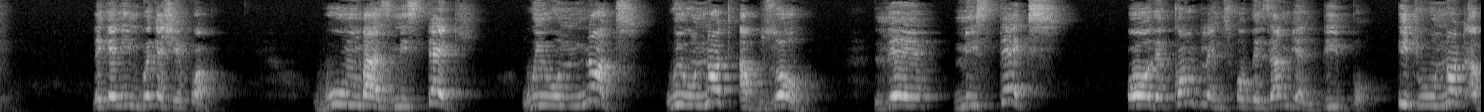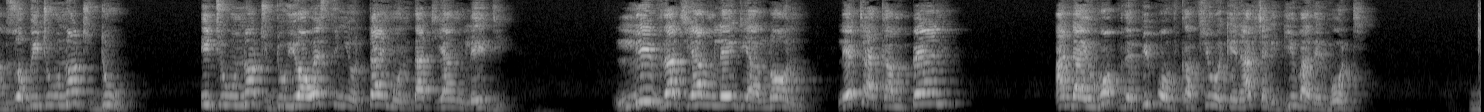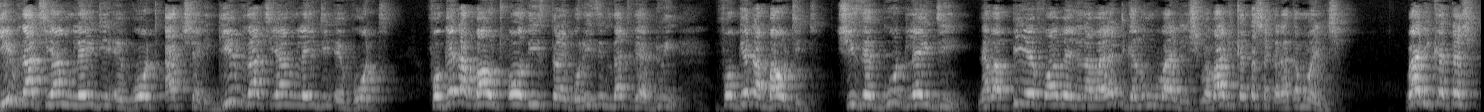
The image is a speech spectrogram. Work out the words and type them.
Lekeni mbweke shape up. Wumba's mistake we will not, we will not absorb the mistakes or the complaints of the Zambian people. It will not absorb, it will not do. It will not do. You are wasting your time on that young lady. Leave that young lady alone. Let her campaign and I hope the people of Kafue can actually give her the vote. Give that young lady a vote, actually. Give that young lady a vote. Forget about all this tribalism that they are doing. Forget about it. She's a good lady. Naba PF wabene naba Edgar Lungu badishi. Babadi kata shakaraka mwanchi. Badi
